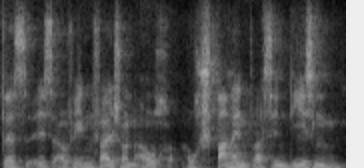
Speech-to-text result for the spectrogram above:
das ist auf jeden Fall schon auch, auch spannend, was in diesem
